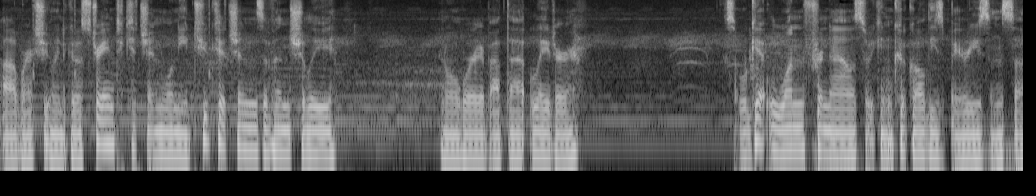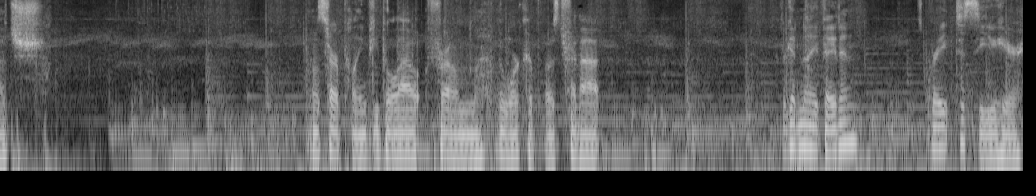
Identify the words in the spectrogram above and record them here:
Uh, we're actually going to go straight into kitchen. We'll need two kitchens eventually, and we'll worry about that later. So we'll get one for now so we can cook all these berries and such. I'll start pulling people out from the worker post for that. Have a good night, Vaden. It's great to see you here.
